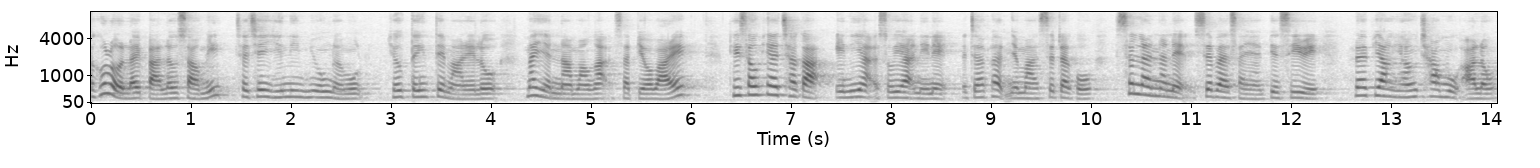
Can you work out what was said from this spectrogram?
အခုလိုလိုက်ပါလှုပ်ဆောင်ပြီးချက်ချင်းယင်းနှိမ့်မြုပ်နှံမှုရုပ်သိမ်းတင်ပါတယ်လို့မတ်ရနာမောင်ကဆက်ပြောပါတယ်။ ဒီဆုံးဖြတ်ချက်ကအိန္ဒိယအစိုးရအနေနဲ့အကြမ်းဖက်မြန်မာစစ်တပ်ကိုစစ်လက်နက်နဲ့စစ်ဘက်ဆိုင်ရာပစ္စည်းတွေလွှဲပြောင်းရောင်းချမှုအလုံး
